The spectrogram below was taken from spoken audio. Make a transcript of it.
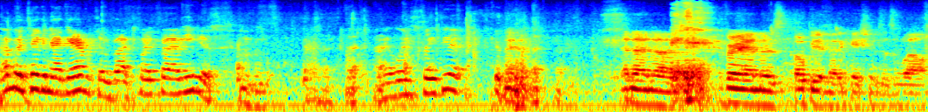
I've been taking that Gabapentin about twenty-five years. Mhm. I ain't went to sleep yet. Yeah. And then uh, at the very end, there's opiate medications as well.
